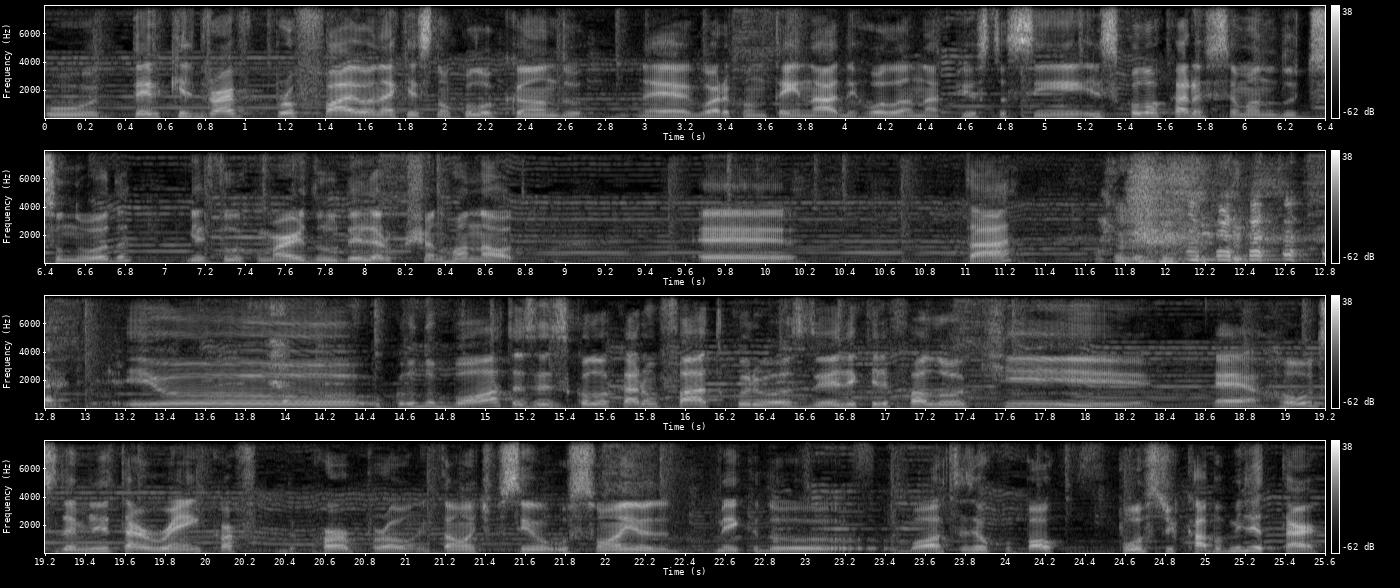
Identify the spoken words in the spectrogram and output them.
O, teve aquele drive profile, né, que eles estão colocando, né, agora que não tem nada enrolando na pista assim, eles colocaram essa semana do Tsunoda, e ele falou que o maior ídolo dele era o Cristiano Ronaldo. É. Tá? e o, o do Bottas, eles colocaram um fato curioso dele, que ele falou que é, holds the military rank of the corporal. Então, tipo assim, o sonho meio que do Bottas é ocupar o posto de cabo militar.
